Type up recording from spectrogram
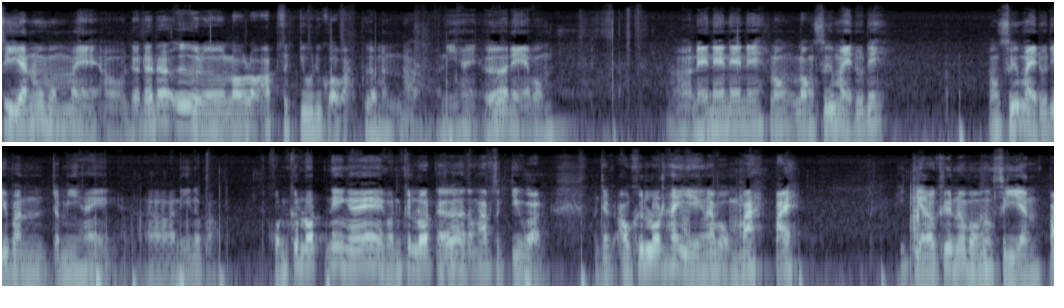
สี่อันผมแหม่เอาเดี๋ยวเดี๋ยวเออเราเราอัพสกิลดีกว่าว่ะเผื่อมันอันนี้ให้เออเนี่ยผมอ่าไหนไหนไหนไหนลองลองซื้อใหม่ดูดิลองซื้อใหม่ดูดิมันจะมีให้อ่านี้หรือเปล่าขนขึ้นรถนี่ไงขนขึ้นรถเออต้องอัพสกิลก่อน มันจะเอาขึ้นรถให้เองนะผมมาไปพี่เกียรเอาขึ้นครับผมต้องสี่อันไป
